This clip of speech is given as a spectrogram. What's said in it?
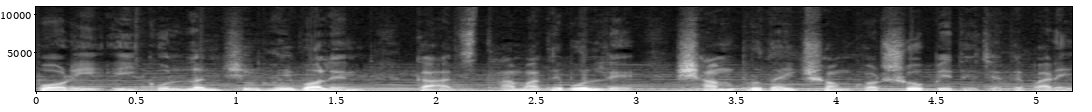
পরে এই কল্যাণ সিংহই বলেন, কাজ থামাতে বললে সাম্প্রদায়িক সংঘর্ষ বেঁধে যেতে পারে।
